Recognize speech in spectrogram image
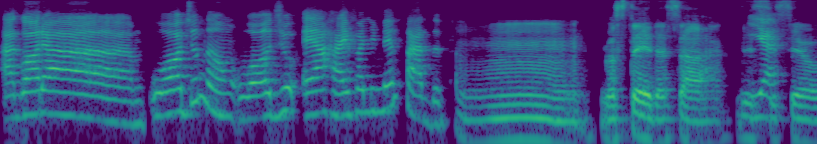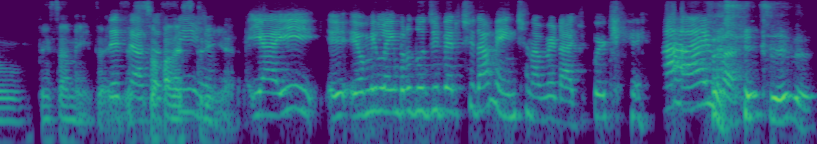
Agora, o ódio não. O ódio é a raiva alimentada. Hum, gostei dessa, desse yeah. seu pensamento, aí, dessa sua palestrinha. E aí, eu me lembro do divertidamente, na verdade, porque a raiva. Faz sentido.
